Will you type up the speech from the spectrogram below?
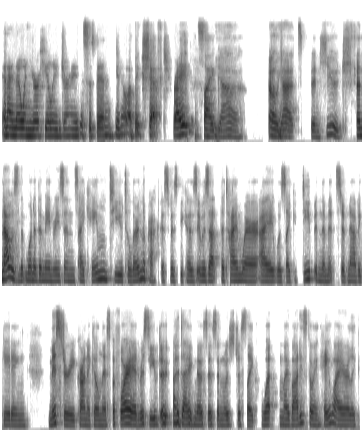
and i know in your healing journey this has been you know a big shift right? It's like yeah. Oh yeah it's been huge. And that was the, one of the main reasons i came to you to learn the practice was because it was at the time where i was like deep in the midst of navigating mystery chronic illness before i had received a, a diagnosis and was just like what my body's going haywire like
